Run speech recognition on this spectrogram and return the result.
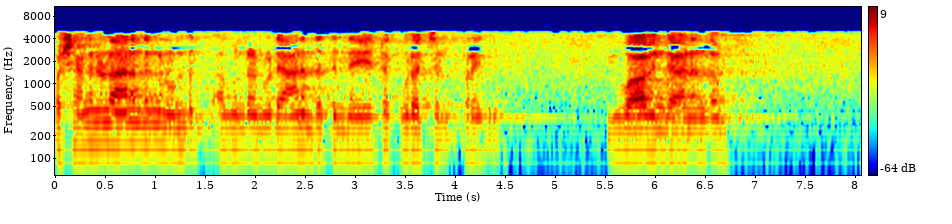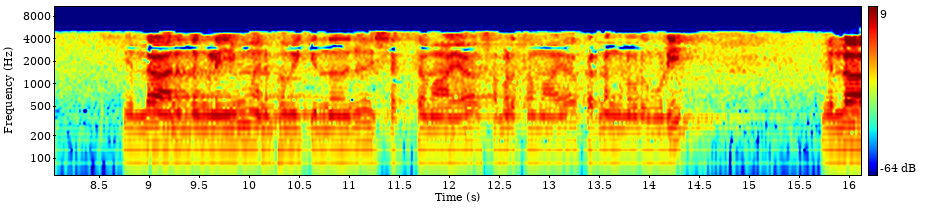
പക്ഷെ അങ്ങനെയുള്ള ആനന്ദങ്ങളുണ്ട്. അതുകൊണ്ടാണ് ഇവിടെ ആനന്ദത്തിന്റെ ഏറ്റക്കുറച്ചൽ പറയുന്നത്. യുവാവിന്റെ ആനന്ദം. എല്ലാ ആനന്ദങ്ങളെയും അനുഭവിക്കുന്നതിന് ശക്തമായ സമർത്ഥമായ കർണങ്ങളോടുകൂടി എല്ലാ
